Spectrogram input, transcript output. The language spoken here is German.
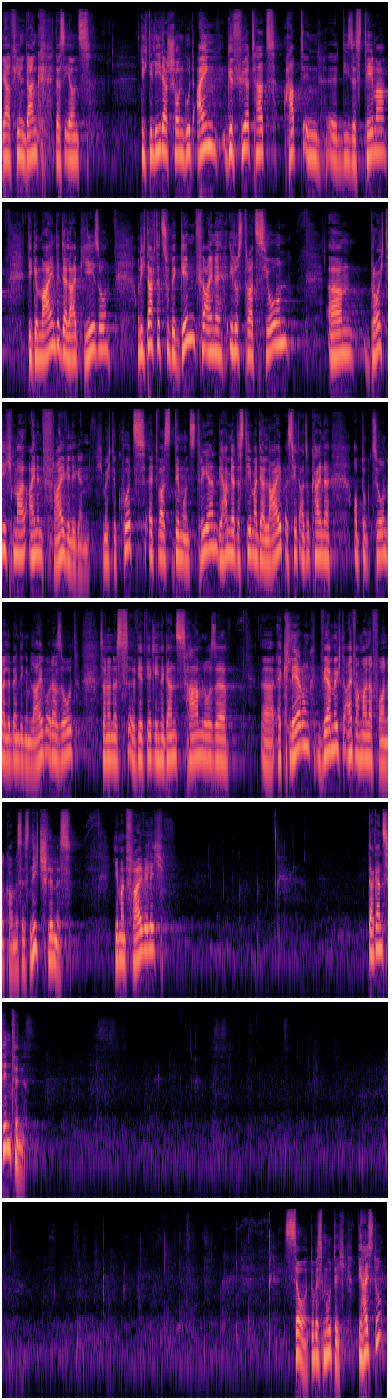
Ja, vielen Dank, dass ihr uns durch die Lieder schon gut eingeführt hat, habt in äh, dieses Thema, die Gemeinde, der Leib Jesu. Und ich dachte zu Beginn für eine Illustration ähm, bräuchte ich mal einen Freiwilligen. Ich möchte kurz etwas demonstrieren. Wir haben ja das Thema der Leib. Es wird also keine Obduktion bei lebendigem Leib oder so, sondern es wird wirklich eine ganz harmlose äh, Erklärung. Wer möchte einfach mal nach vorne kommen? Es ist nichts Schlimmes. Jemand freiwillig? Da ganz hinten. So, du bist mutig. Wie heißt du?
